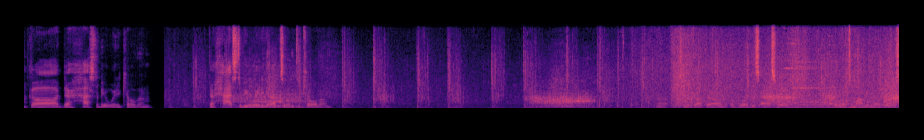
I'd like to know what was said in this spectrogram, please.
My god, there has to be a way to kill them. There has to be a way to get up to them to kill them. Uh, gonna drop down, avoid this asshole. Gotta get up to mommy milkers.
